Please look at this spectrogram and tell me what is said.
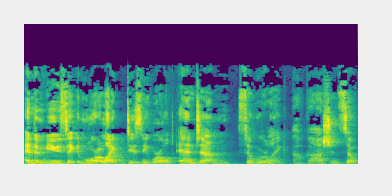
And the music more like disney world. And um, so we were like oh gosh. And so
